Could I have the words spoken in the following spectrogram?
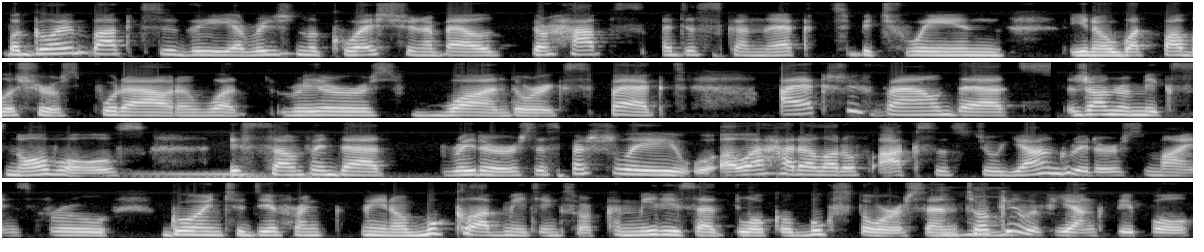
But going back to the original question about perhaps a disconnect between, you know, what publishers put out and what readers want or expect, I actually found that genre mixed novels is something that readers, especially I had a lot of access to young readers' minds through going to different, you know, book club meetings or committees at local bookstores and mm-hmm. talking with young people.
